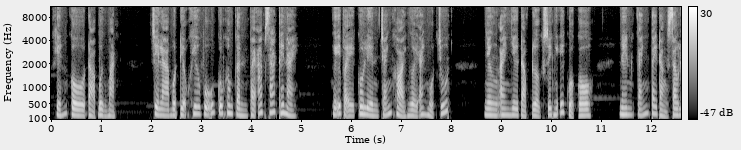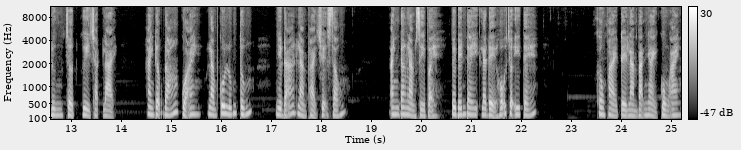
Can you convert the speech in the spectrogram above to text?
khiến cô đỏ bừng mặt. Chỉ là một điệu khiêu vũ cũng không cần phải áp sát thế này. Nghĩ vậy cô liền tránh khỏi người anh một chút. Nhưng anh như đọc được suy nghĩ của cô, nên cánh tay đằng sau lưng chợt ghi chặt lại, Hành động đó của anh làm cô lúng túng như đã làm phải chuyện xấu. Anh đang làm gì vậy? Tôi đến đây là để hỗ trợ y tế. Không phải để làm bạn nhảy cùng anh.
